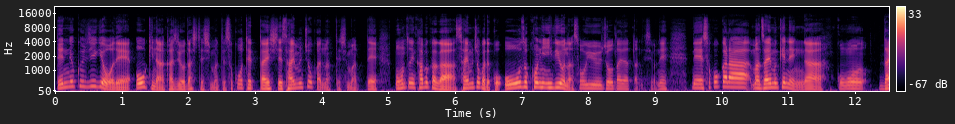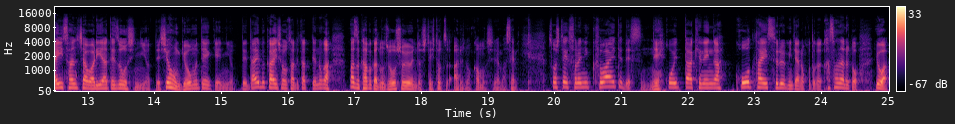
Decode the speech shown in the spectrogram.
電力事業で大きな赤字を出してしまってそこを撤退して債務超過になってしまってもう本当に株価が債務超過でこう大底にいるようなそういう状態だったんですよねでそこからま財務懸念が今後第三者割当増資によって資本業務提携によってだいぶ解消されたっていうのがまず株価の上昇要因として一つあるのかもしれません。そしてそれに加えてですねこういった懸念が後退するみたいなことが重なると要は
